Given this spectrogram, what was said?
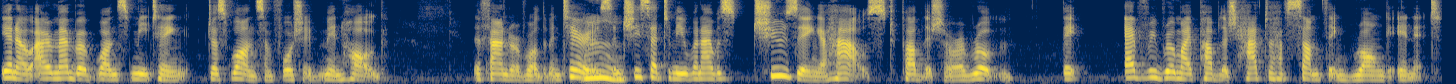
you know, I remember once meeting just once, unfortunately, Min Hogg, the founder of World of Interiors, mm. and she said to me when I was choosing a house to publish or a room, they every room I published had to have something wrong in it.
